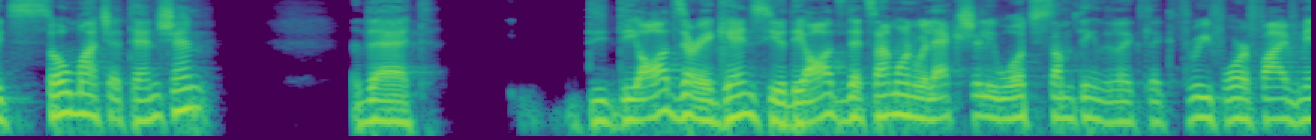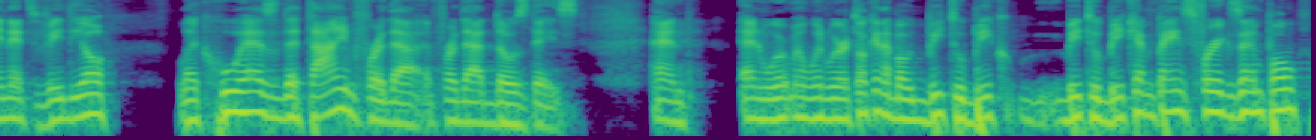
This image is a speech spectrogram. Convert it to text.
with so much attention that the, the odds are against you. The odds that someone will actually watch something like like three, four, five minutes video, like who has the time for that for that those days? And and we're, when we're talking about B2B B2B campaigns, for example,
